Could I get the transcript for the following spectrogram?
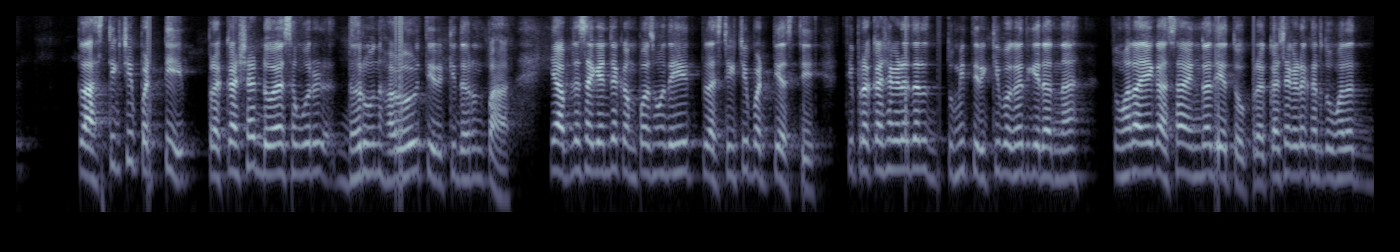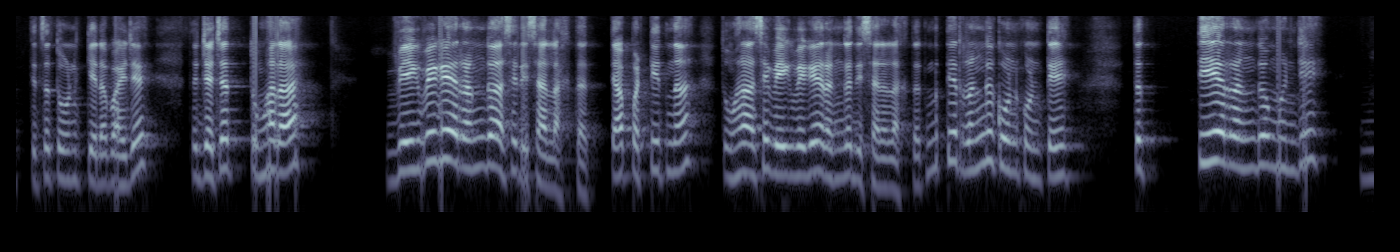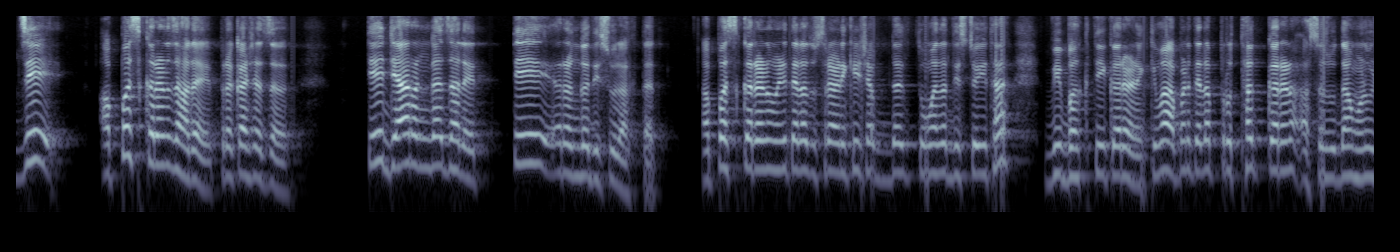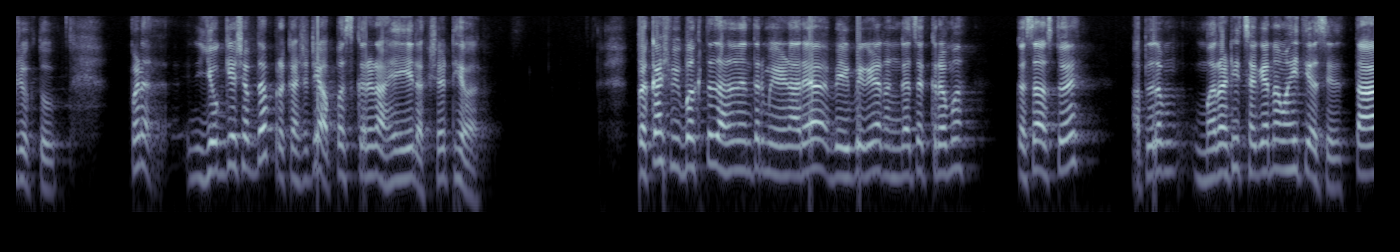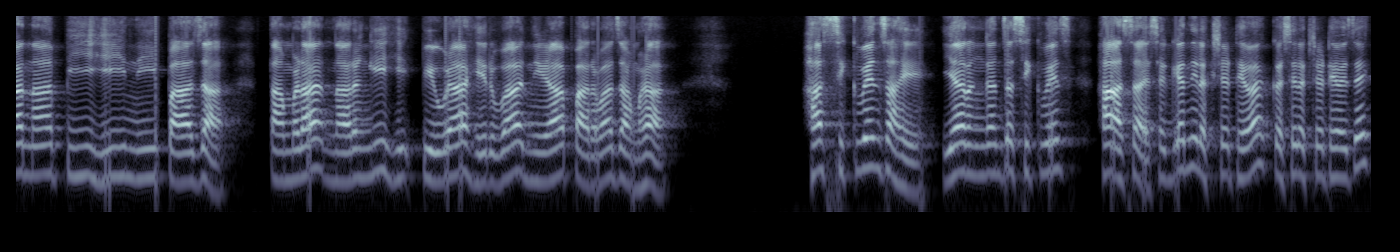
प्लास्टिकची पट्टी प्रकाशात डोळ्यासमोर धरून हळूहळू तिरकी धरून पहा. ही आपल्या सगळ्यांच्या कंपासमध्ये ही प्लास्टिकची पट्टी असते. ती प्रकाशाकडे जर तुम्ही तिरकी बघत गेलात ना तुम्हाला एक असा अँगल येतो. प्रकाशाकडे खरं तुम्हाला त्याचं तोंड केलं पाहिजे. तर ज्याच्यात तुम्हाला वेगवेगळे रंग असे दिसायला लागतात. त्या पट्टीतनं तुम्हाला असे वेगवेगळे रंग दिसायला लागतात. मग ते रंग कोणकोणते? तर ते रंग म्हणजे जे अपस्करण झालंय प्रकाशाचं ते ज्या रंगात झालेत ते रंग दिसू लागतात. अपस्करण म्हणजे त्याला दुसरा आणखी शब्द तुम्हाला दिसतो इथं विभक्तीकरण किंवा आपण त्याला पृथक्करण असं सुद्धा म्हणू शकतो. पण योग्य शब्द प्रकाशाचे अपस्करण आहे हे लक्षात ठेवा. प्रकाश विभक्त झाल्यानंतर मिळणाऱ्या वेगवेगळ्या रंगाचा क्रम कसा असतोय? आपल्याला मराठीत सगळ्यांना माहिती असेल ता ना पी ही नी पा जा. तांबडा नारंगी हि पिवळा हिरवा निळा पारवा जांभळा. हा सिक्वेन्स आहे. या रंगांचा सिक्वेन्स हा असा आहे. सगळ्यांनी लक्षात ठेवा. कसे लक्षात ठेवायचे?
